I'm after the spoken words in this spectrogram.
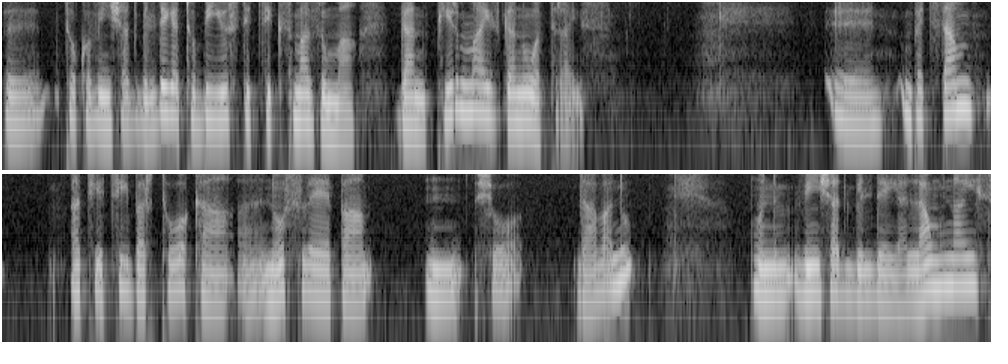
to, ko viņš atbildēja, tu biji uzticīgs mazumā, gan pirmais, gan otrais. Un pēc tam attiecībā ar to, kā noslēpā šo dāvanu, un viņš atbildēja launais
